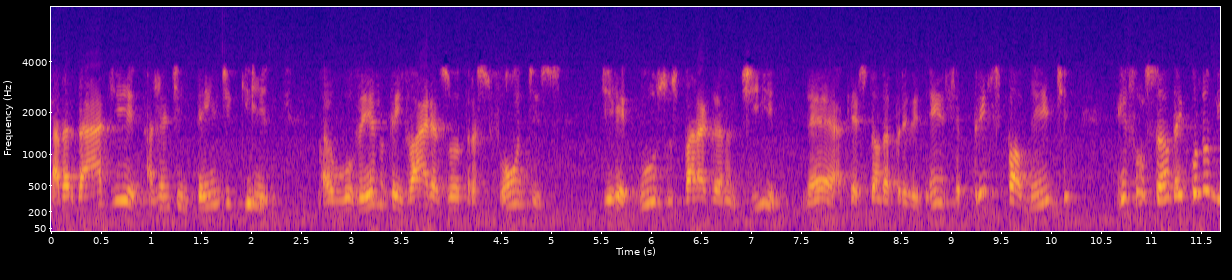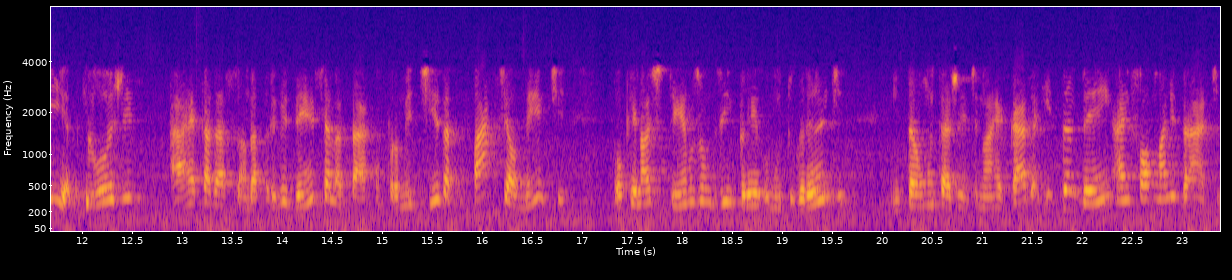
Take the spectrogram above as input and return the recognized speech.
Na verdade, a gente entende que o governo tem várias outras fontes de recursos para garantir né, a questão da previdência, principalmente em função da economia, porque hoje a arrecadação da previdência ela está comprometida parcialmente porque nós temos um desemprego muito grande, então muita gente não arrecada e também a informalidade.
